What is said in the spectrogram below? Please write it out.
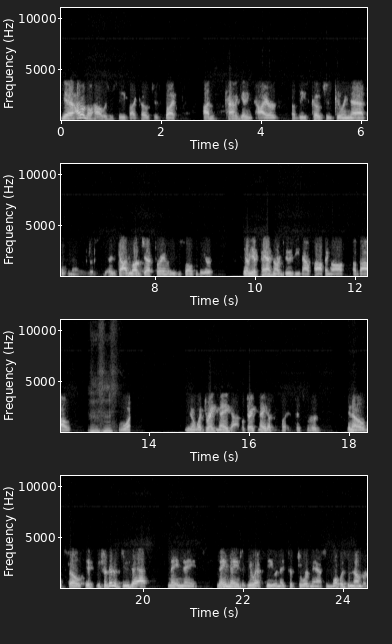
Yeah, I don't know how it was received by coaches, but I'm kind of getting tired of these coaches doing that. You know, God love Jeff Traylor; he's the salt of the earth you know, you have Pat Narduzzi now popping off about mm-hmm. what, you know, what Drake Maye got. Well, Drake Maye doesn't play at Pittsburgh, you know, so if, if you're going to do that, name names. Name names at USC when they took Jordan Addison. What was the number?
